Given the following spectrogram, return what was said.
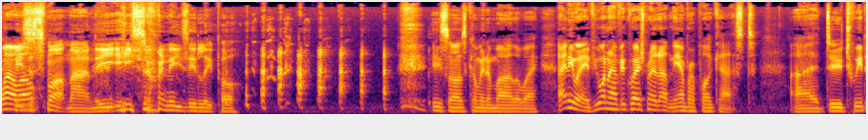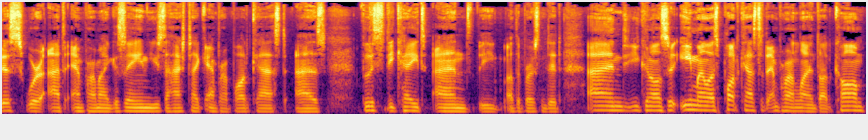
well, He's well. a smart man. He, he saw an easy loophole. He saw us coming a mile away. Anyway, if you want to have your question read out in the Empire Podcast, uh, do tweet us. We're at Empire Magazine. Use the hashtag Empire Podcast as Felicity Kate and the other person did. And you can also email us podcast at empireonline.com.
